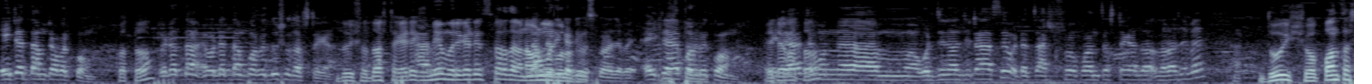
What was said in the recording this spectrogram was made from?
এইটার দামটা আবার কম। কত? ওটার দাম ওটার দাম পড়বে দুশো দশ টাকা। দুইশো দশ টাকা। এটা মেমোরি কার্ড ইউজ করা যাবে না অনলি ইউজ করা যাবে। এইটা পড়বে কম। এটা? যেমন অরিজিনাল যেটা আছে ওটা চারশো পঞ্চাশ টাকা ধরা যাবে। দুইশো পঞ্চাশ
